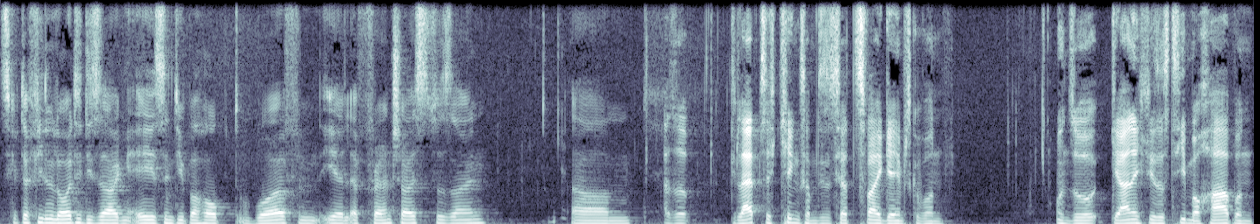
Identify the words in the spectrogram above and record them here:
Es gibt ja viele Leute, die sagen, ey, sind die überhaupt worth, ein ELF-Franchise zu sein? Ähm, Also die Leipzig Kings haben dieses Jahr zwei Games gewonnen. Und so gerne ich dieses Team auch habe und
